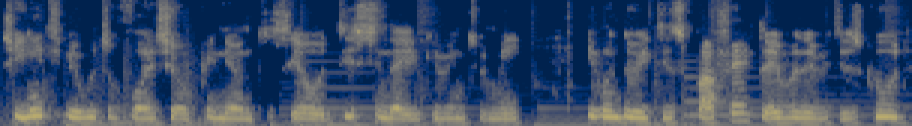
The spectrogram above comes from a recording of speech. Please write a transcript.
So you need to be able to voice your opinion to say, oh, this thing that you're giving to me, even though it is perfect or even if it is good,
